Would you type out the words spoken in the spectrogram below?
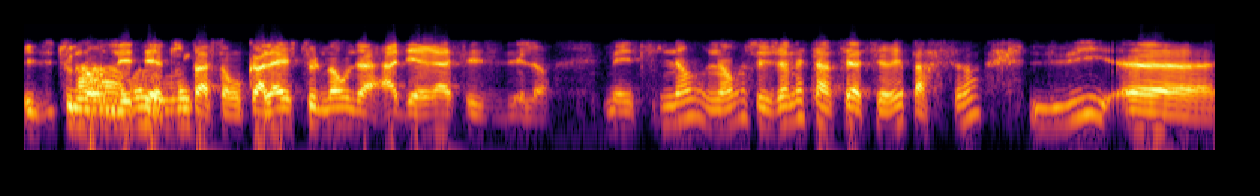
il dit tout le monde ah, l'était. de toute façon, au collège, tout le monde a adhéré à ces idées-là. Mais sinon, non, j'ai jamais tenté attiré par ça. Lui, euh,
